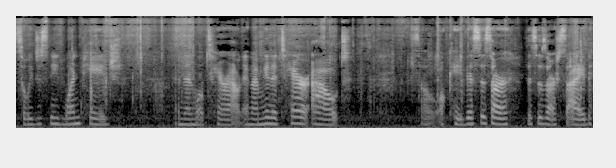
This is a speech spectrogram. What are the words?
so we just need one page and then we'll tear out. And I'm gonna tear out, so, okay, this is our, this is our side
